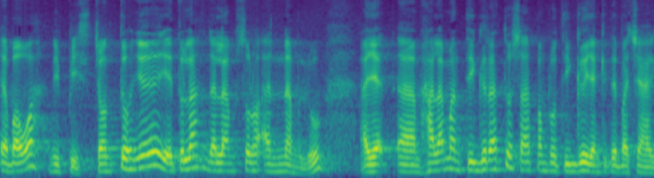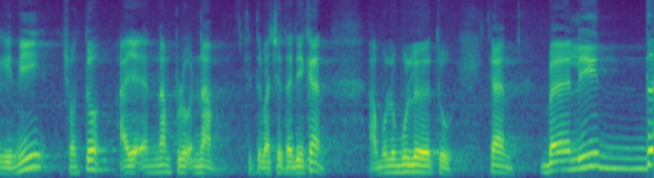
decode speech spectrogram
eh, bawah nipis. Contohnya iaitu dalam surah An-Naml ayat um, halaman 383 yang kita baca hari ini, contoh ayat 66. Kita baca tadi kan. Uh, mula-mula tu kan. Balidaraka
